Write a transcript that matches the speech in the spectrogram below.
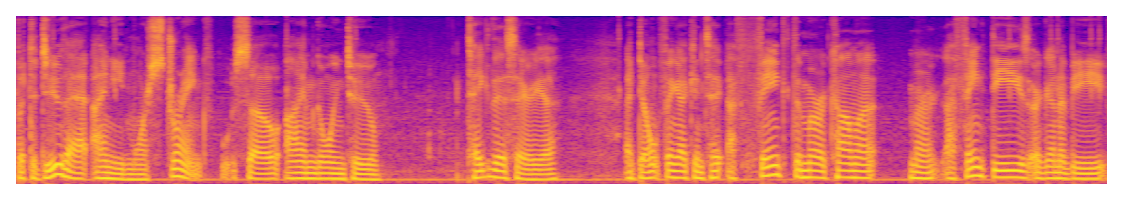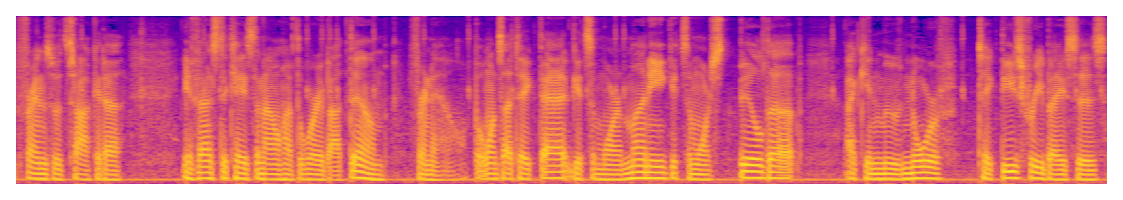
but to do that I need more strength. So I'm going to take this area. I don't think I can take. I think the Murakama. Mur, I think these are going to be friends with Takeda. If that's the case, then I don't have to worry about them for now. But once I take that, get some more money, get some more build up, I can move north, take these free bases,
